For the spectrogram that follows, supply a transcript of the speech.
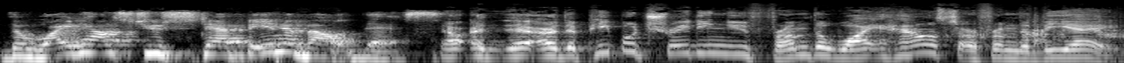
the White House to step in about this. Now, are the people treating you from the White House or from the VA?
